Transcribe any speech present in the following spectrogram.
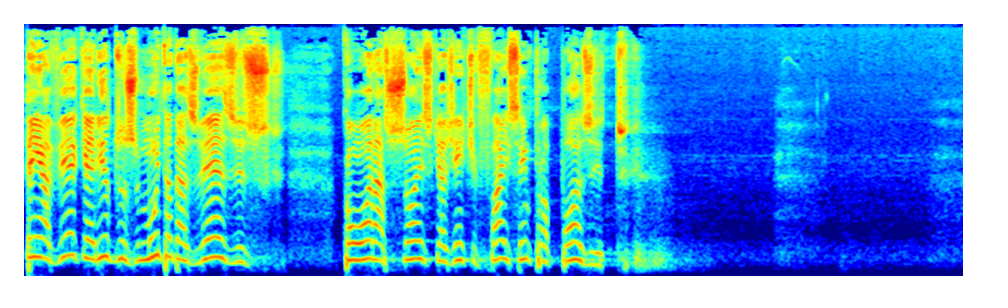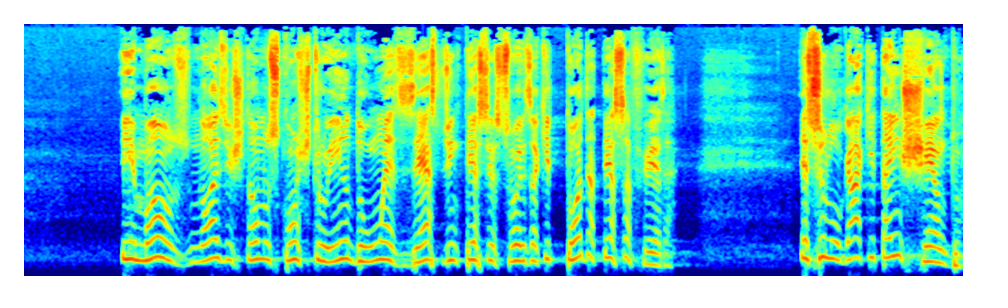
Tem a ver, queridos, muitas das vezes com orações que a gente faz sem propósito. Irmãos, nós estamos construindo um exército de intercessores aqui toda terça-feira. Esse lugar aqui está enchendo.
